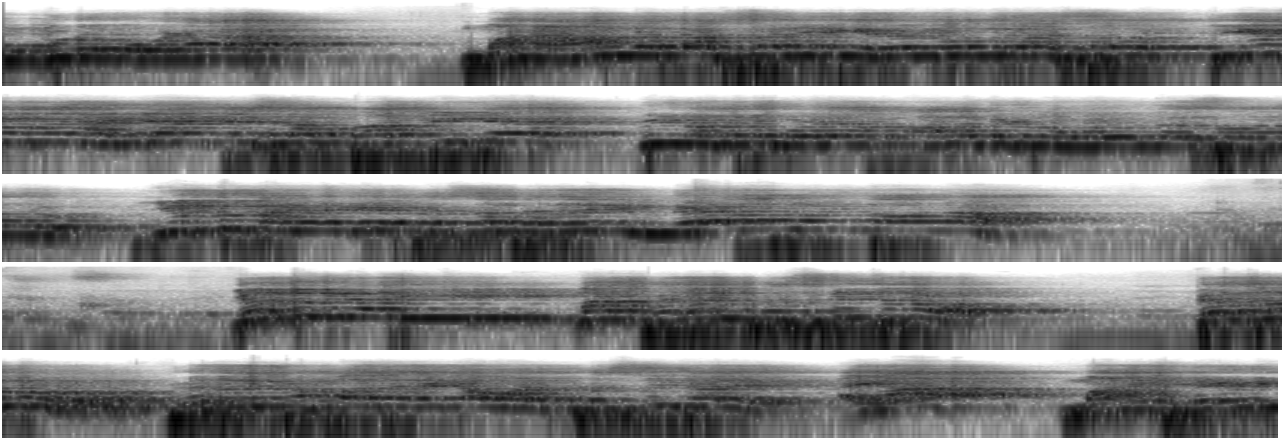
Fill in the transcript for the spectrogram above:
ముగ్గురు కూడా మన ఆంధ్ర రాష్ట్రానికి ఇరవై తొమ్మిది రాష్ట్రాల్లో తీవ్రమైన అన్యాయం చేసిన పార్టీకే వీళ్ళందరూ కూడా పార్లమెంట్లో ఓటు వేస్తా ఉన్నారు. ఎందుకు అడిగే ప్రశ్న ప్రజలకి మేడం ఉన్నా? ఎందుకు అది? మన ప్రజలు ప్రశ్నించరు. ప్రజలు ప్రజలు కంపల్సరీగా వాళ్ళు ప్రశ్నించాలి. అయ్యా మనకి ఏమిటి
